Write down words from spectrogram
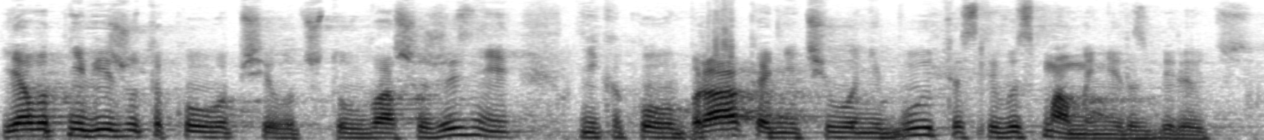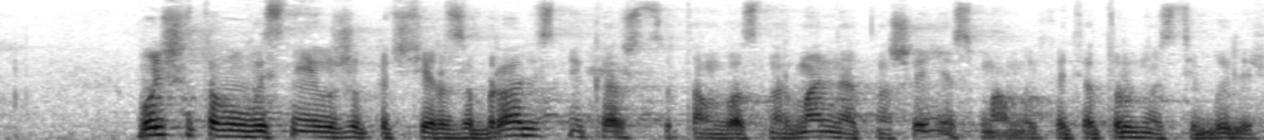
Я вот не вижу такого вообще, вот, что в вашей жизни никакого брака, ничего не будет, если вы с мамой не разберетесь. Больше того, вы с ней уже почти разобрались, мне кажется, там у вас нормальные отношения с мамой, хотя трудности были.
